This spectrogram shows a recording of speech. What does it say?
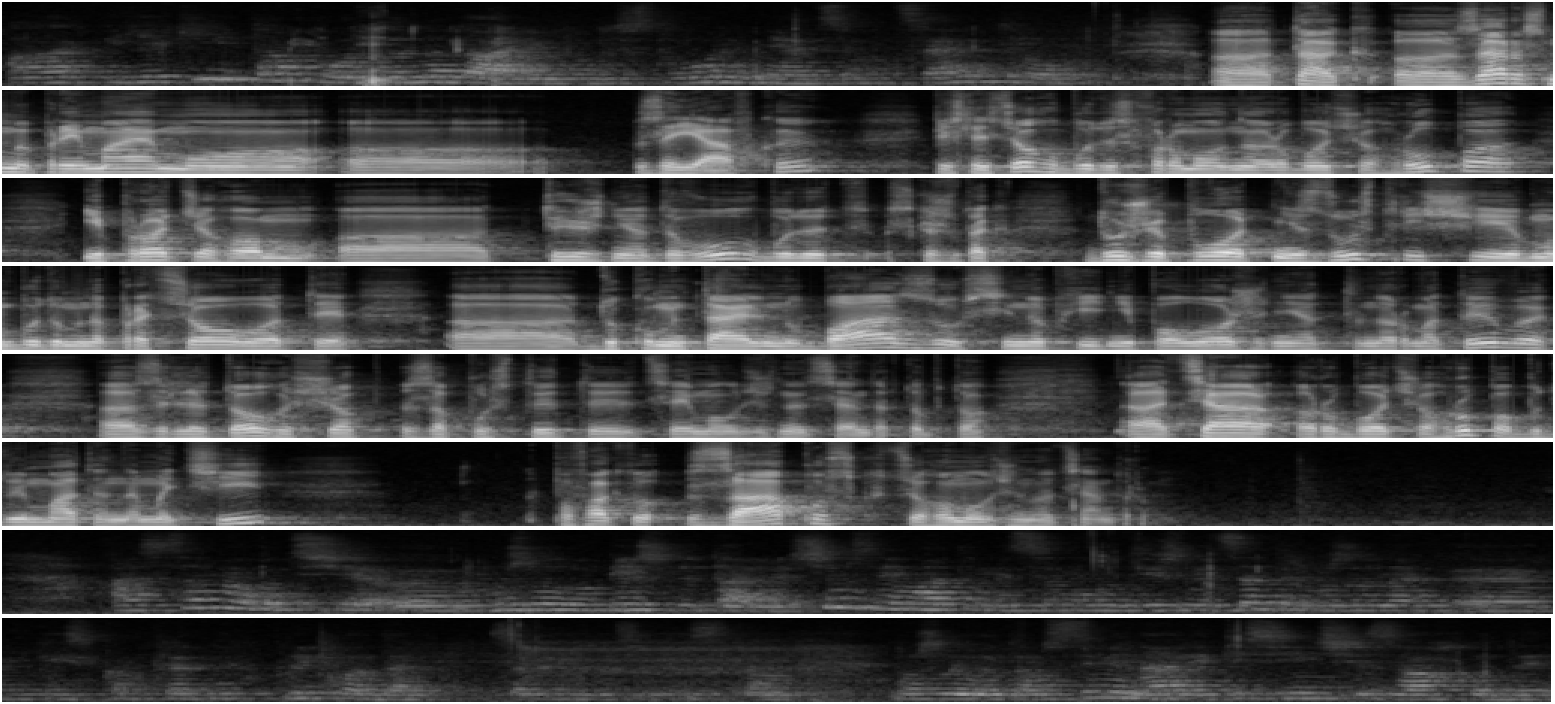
А які етапи надалі буде створення цього центру? Так, е, зараз ми приймаємо е, заявки. Після цього буде сформована робоча група, і протягом е, тижня-двох будуть, скажімо так, дуже плотні зустрічі. Ми будемо напрацьовувати е, документальну базу, всі необхідні положення та нормативи е, для того, щоб запустити цей молодіжний центр. Тобто е, ця робоча група буде мати на меті по факту запуск цього молодіжного центру. А саме от ще, е, можливо, більш детально, чим займатиметься молодіжний центр, можливо, на е, якихось конкретних прикладах, це будуть якісь можливо, там семінари, якісь інші заходи.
